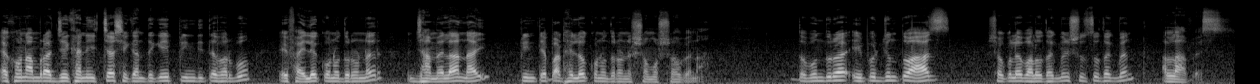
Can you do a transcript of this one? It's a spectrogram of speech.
এখন আমরা যেখানে ইচ্ছা সেখান থেকেই প্রিন্ট দিতে পারব। এই ফাইলে কোনো ধরনের ঝামেলা নাই। প্রিন্টে পাঠাইলেও কোনো ধরনের সমস্যা হবে না। তো বন্ধুরা, এই পর্যন্ত আজ। সকলে ভালো থাকবেন, সুস্থ থাকবেন। আল্লাহ হাফেজ।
